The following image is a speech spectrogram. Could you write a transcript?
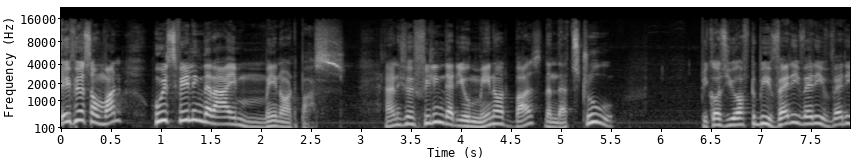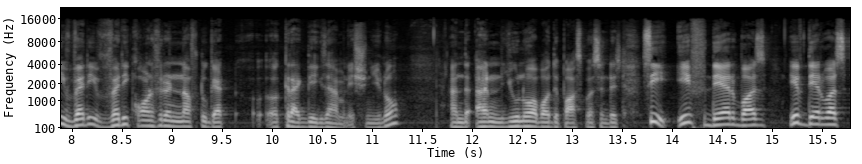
If you're someone who is feeling that i may not pass and if you're feeling that you may not pass then that's true. Because you have to be very very very very very confident enough to get uh, crack the examination you know? And and you know about the pass percentage. See if there was if there was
